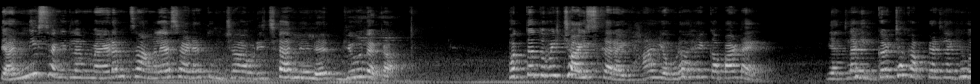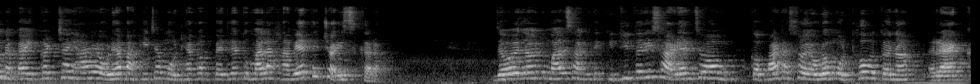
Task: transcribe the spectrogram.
त्यांनी सांगितलं मॅडम चांगल्या साड्या तुमच्या आवडीच्या आलेल्या आहेत घेऊ नका. फक्त तुम्ही चॉईस करा. हा एवढं हे कपाट आहे. यातल्या इकडच्या कप्प्यातल्या घेऊ नका. इकडच्या ह्या एवढ्या बाकीच्या मोठ्या कप्प्यातल्या तुम्हाला हव्या ते चॉईस करा. जवळजवळ तुम्हाला सांगते कितीतरी साड्यांचं कपाट असं एवढं मोठं होतं ना रॅक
